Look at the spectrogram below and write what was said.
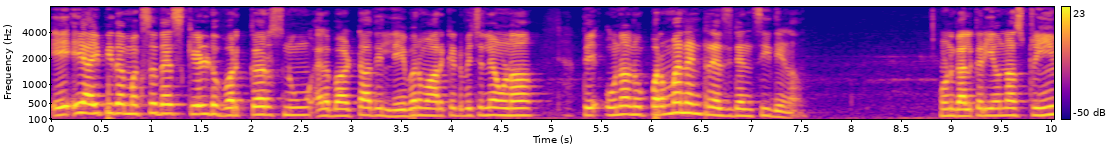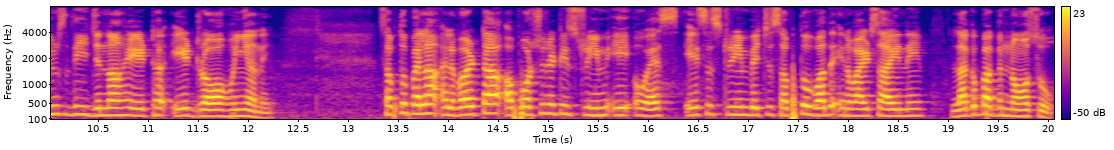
AAIP ਦਾ ਮਕਸਦ ਹੈ ਸਕਿਲਡ ਵਰਕਰਸ ਨੂੰ ਐਲਬਰਟਾ ਦੇ ਲੇਬਰ ਮਾਰਕੀਟ ਵਿੱਚ ਲਿਆਉਣਾ ਤੇ ਉਹਨਾਂ ਨੂੰ ਪਰਮਨੈਂਟ ਰੈਜ਼ੀਡੈਂਸੀ ਦੇਣਾ। ਹੁਣ ਗੱਲ ਕਰੀਏ ਉਹਨਾਂ ਸਟਰੀਮਸ ਦੀ ਜਿਨ੍ਹਾਂ ਹੇਠ ਇਹ ਡਰਾ ਹੋਈਆਂ ਨੇ। ਸਭ ਤੋਂ ਪਹਿਲਾਂ ਅਲਬਰਟਾ ਓਪਰਚ्युनिटी ਸਟ੍ਰੀਮ AOS ਇਸ ਸਟ੍ਰੀਮ ਵਿੱਚ ਸਭ ਤੋਂ ਵੱਧ ਇਨਵਾਈਟਸ ਆਏ ਨੇ, ਲਗਭਗ 900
